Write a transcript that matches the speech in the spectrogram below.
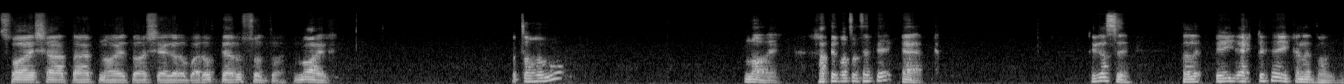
ছয়, সাত, আট, নয়, দশ, এগারো, বারো, তেরো, চোদ্দ, নয়। কত হলো নয়। হাতে কত থাকে? এক। ঠিক আছে? তাহলে এই এক টাকা এখানে ধরবো।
